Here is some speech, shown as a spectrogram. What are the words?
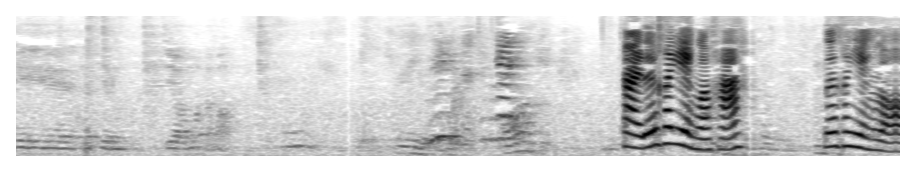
เอ่อกระเทียมเจียวหมดแล้วบอกถ่ายเดินเขย่งเหรอคะเดินเขย่งเหรอ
